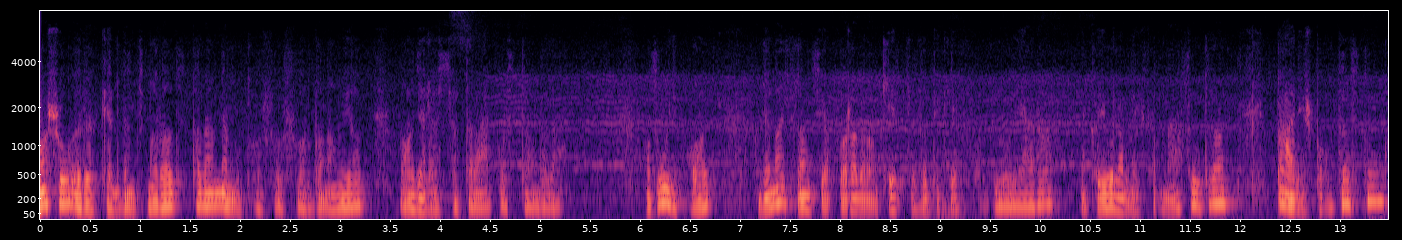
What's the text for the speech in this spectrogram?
Masó örök kedvenc marad, talán nem utolsó sorban amiatt, ahogy először találkoztam vele. Az úgy volt, hogy a nagy francia forradalom 200. évfordulójára, meg ha jól emlékszem Nászútra, Párizsba utaztunk,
